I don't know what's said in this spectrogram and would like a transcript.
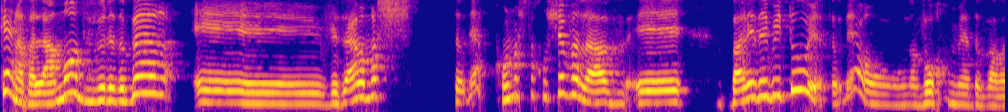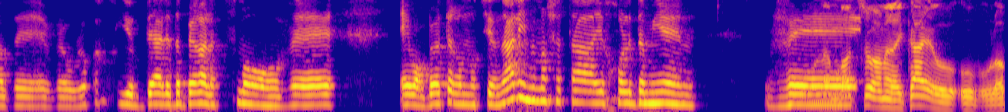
כן, אבל לעמוד ולדבר, אה, וזה היה ממש, אתה יודע, כל מה שאתה חושב עליו אה, בא לידי ביטוי, אתה יודע, הוא נבוך מהדבר הזה, והוא לא כך יודע לדבר על עצמו, והוא הרבה יותר אמוציונלי ממה שאתה יכול לדמיין. ו... למרות שהוא אמריקאי, הוא, הוא, הוא לא...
